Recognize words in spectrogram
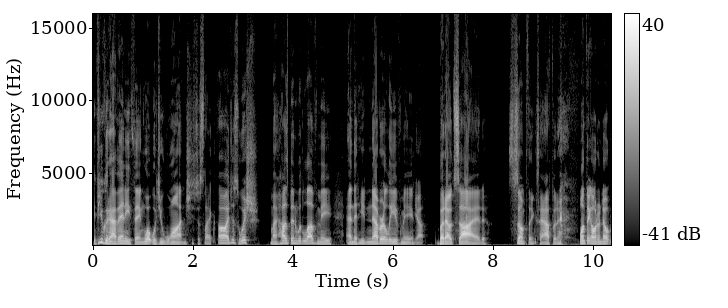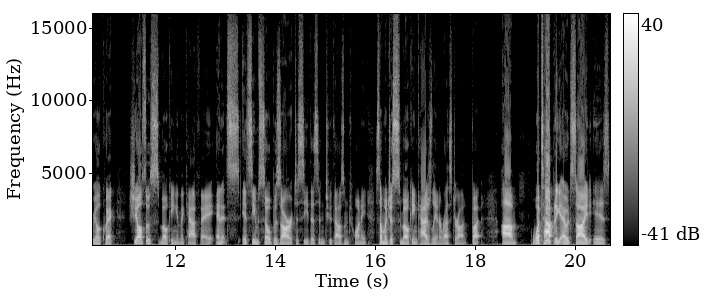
if you could have anything? What would you want?" And she's just like, "Oh, I just wish my husband would love me and that he'd never leave me." Yeah. But outside, something's happening. One thing I want to note real quick: she also is smoking in the cafe, and it's it seems so bizarre to see this in 2020. Someone just smoking casually in a restaurant. But um, what's happening outside is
